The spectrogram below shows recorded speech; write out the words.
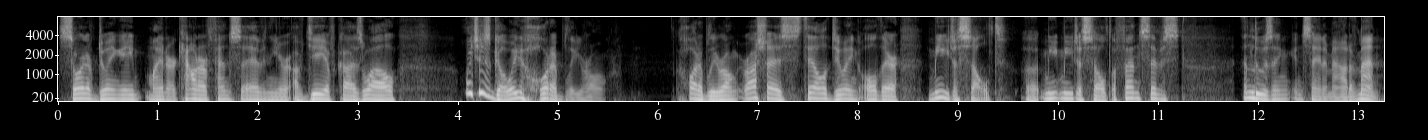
sort of doing a minor counteroffensive near Avdiivka as well, which is going horribly wrong. Horribly wrong. Russia is still doing all their meat assault, uh, meat, meat assault offensives, and losing insane amount of men.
